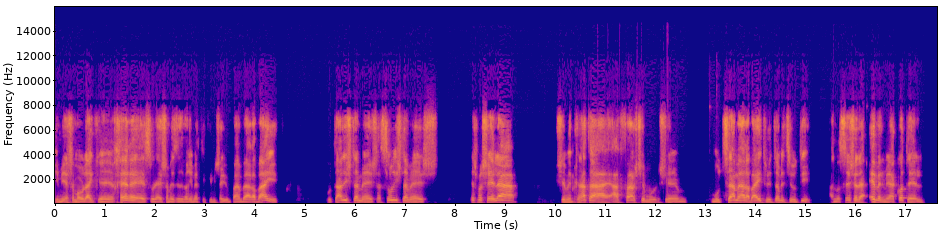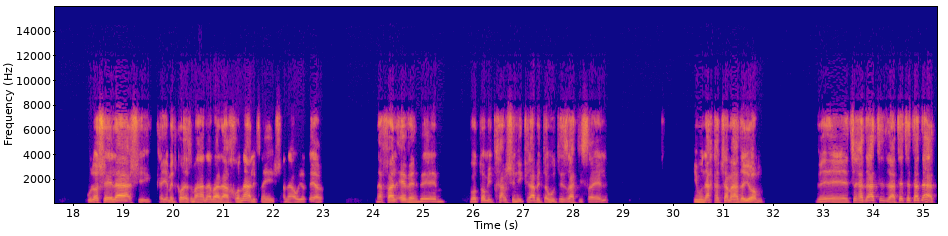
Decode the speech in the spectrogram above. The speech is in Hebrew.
אם יש שם אולי חרס, אולי יש שם איזה דברים עתיקים שהיו פעם בהר הבית, מותר להשתמש, אסור להשתמש. יש פה שאלה שמבחינת העפר שמוצא מהר הבית הוא יותר מציאותי. הנושא של האבן מהכותל הוא לא שאלה שהיא קיימת כל הזמן, אבל לאחרונה, לפני שנה או יותר, נפל אבן באותו מתחם שנקרא בטעות עזרת ישראל. היא מונחת שם עד היום, וצריך לדעת, לתת את הדעת.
